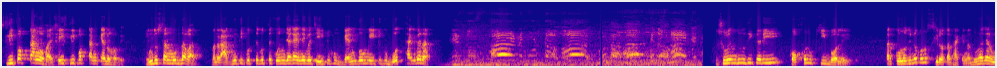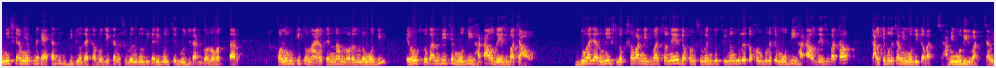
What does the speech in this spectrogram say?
স্লিপ অফ টাং হয়। সেই স্লিপ অফ টাং কেন হবে? হিন্দুস্তান মুর্দাবাদ? মানে রাজনীতি করতে করতে কোন জায়গায় নেমেছে? এইটুকু জ্ঞানগম্য এইটুকু বোধ থাকবে না? শুভেন্দু অধিকারী কখন কি বলে তার কোনোদিনও কোনো স্থিরতা থাকে না। দু হাজার উনিশে আমি আপনাকে একাধিক ভিডিও দেখাবো যেখানে শুভেন্দু অধিকারী বলছে গুজরাট গণহত্যার কলঙ্কিত নায়কের নাম নরেন্দ্র মোদী এবং স্লোগান দিয়েছে মোদী হাটাও দেশ বাঁচাও। দুহাজার উনিশ লোকসভা নির্বাচনে যখন শুভেন্দু তৃণমূলে তখন বলেছে মোদী হাটাও দেশ বাঁচাও। কালকে বলেছে আমি মোদিকা বাচ্চা আমি মোদির বাচ্চা আমি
